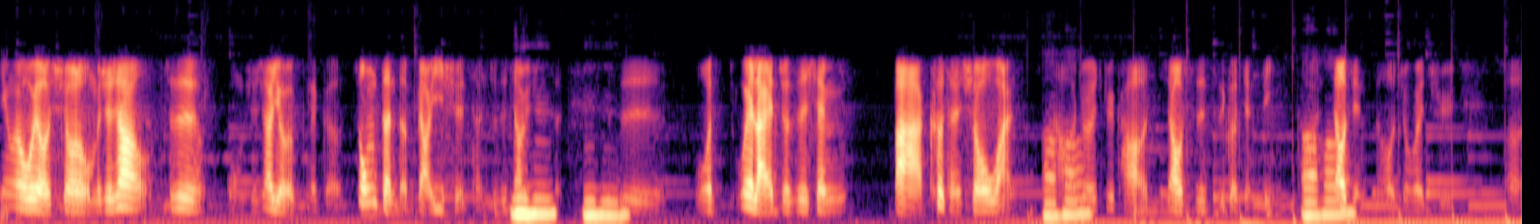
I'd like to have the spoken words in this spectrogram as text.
因为我有修了我们学校就是学校有那个中等的表意学程，就是教育学程，嗯就是我未来就是先把课程修完，然后就会去考教师资格检定，教检之后就会去呃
